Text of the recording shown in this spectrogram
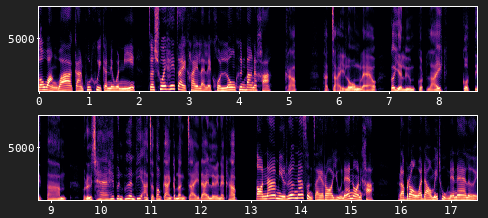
ก็หวังว่าการพูดคุยกันในวันนี้ จะช่วยให้ใจใครหลาย ๆ คนโล่งขึ้นบ้างนะคะ ครับ ถ้าใจโล่งแล้วก็อย่าลืมกดไลค์กดติดตาม หรือแชร์ให้เพื่อนๆ ที่อาจจะต้องการกำลังใจได้เลยนะครับ ตอนหน้ามีเรื่องน่าสนใจรออยู่แน่นอนค่ะ รับรองว่าเดาไม่ถูกแน่ ๆ เลย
